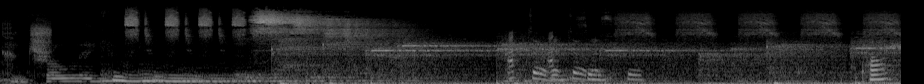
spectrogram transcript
Controlling Utterances. Parts. Parts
